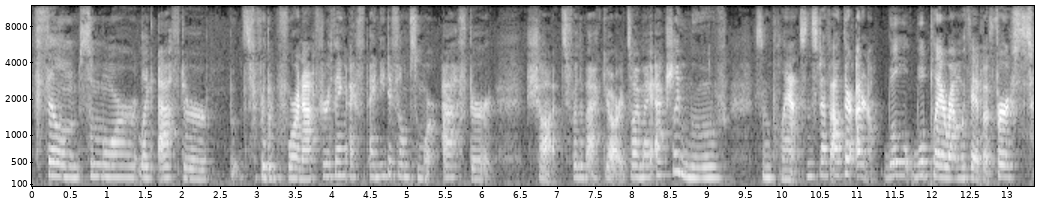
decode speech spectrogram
film some more like after for the before and after thing, I, I need to film some more after shots for the backyard. So I might actually move some plants and stuff out there. I don't know. We'll we'll play around with it, but first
